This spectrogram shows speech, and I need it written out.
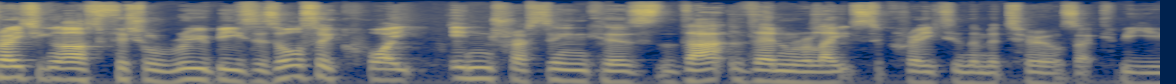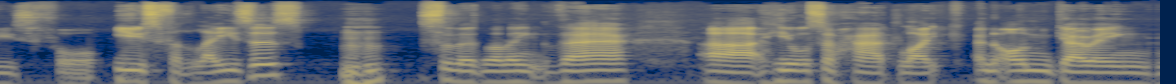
Creating artificial rubies is also quite interesting because that then relates to creating the materials that could be used for used for lasers. Mm-hmm. So there's a link there. Uh, he also had like an ongoing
